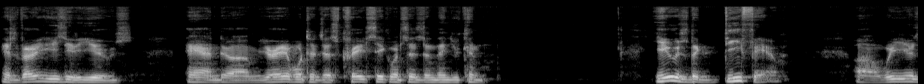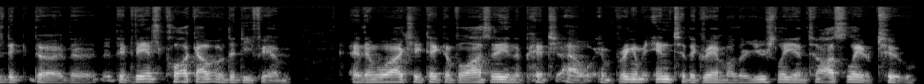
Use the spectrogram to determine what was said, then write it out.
It's very easy to use. And um, you're able to just create sequences and then you can use the DFAM. Uh, we use the, the, the, the advanced clock out of the DFAM. And then we'll actually take the velocity and the pitch out and bring them into the grandmother, usually into oscillator two.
